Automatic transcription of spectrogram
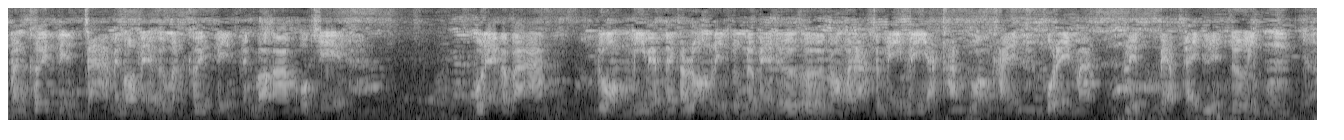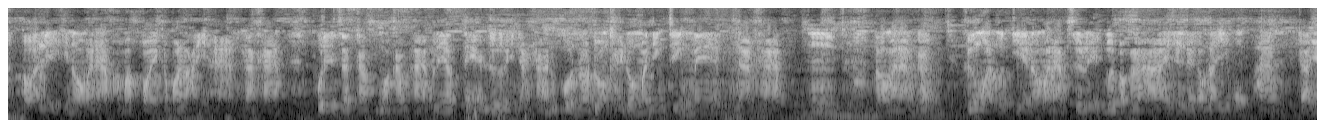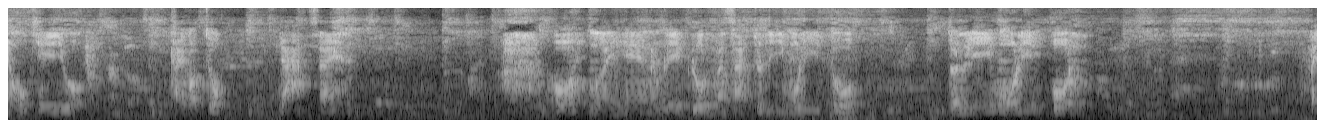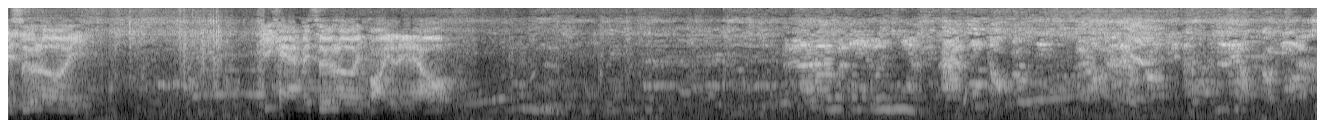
มันเคยเปลี่ยนจ่าเป็นบอแม่เออมันเคยเปลี่ยนเป็นบออะโอเค ผู้ใดแบบว่า ดวงมีแบบใดก็ล่องเล่นเบิ่งเด้อแม่เด้อเออน้องมาดามจะไม่ไม่อยากขาดดวงใครผู้ใดมาเล่นแบบใดเล่นเลย อืมเพราะว่าเลขที่น้องมาดามเอามาปล่อยกับออนไลน์หางนะคะ ผู้ใดจะกลับหัวกลับหางแล้วแต่เลยนะคะทุกคนเนาะดวงใครดวงมันจริง ๆ แม่นะคะ อืมน้องมาดามกับครึ่งวันเมื่อกี้น้องมาดามซื้อเลขโดยบอกร้ายหนึ่งในกำไรอยู่หกพันก็ยังโอเคอยู่ใครก็จบอยากใส่โอ้ยเมื่อยแห้งน้ำเหล็กหลุ่นมาสัตว์จนลีหูลีตู จนลีหูลินปุนไปซื้อเลย พี่แคนไปซื้อเลยปล่อยแล้ว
